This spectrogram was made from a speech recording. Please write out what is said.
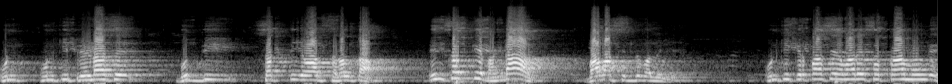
उन, उनकी प्रेरणा से बुद्धि, शक्ति और सरलता, इन सब के भंडार बाबा सिद्धवल्ली है। उनकी कृपा से हमारे सब काम होंगे।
